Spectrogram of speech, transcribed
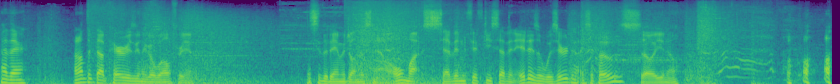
Hi there. I don't think that parry is gonna go well for you. Let's see the damage on this now. Oh my, 757. It is a wizard, I suppose, so, you know.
